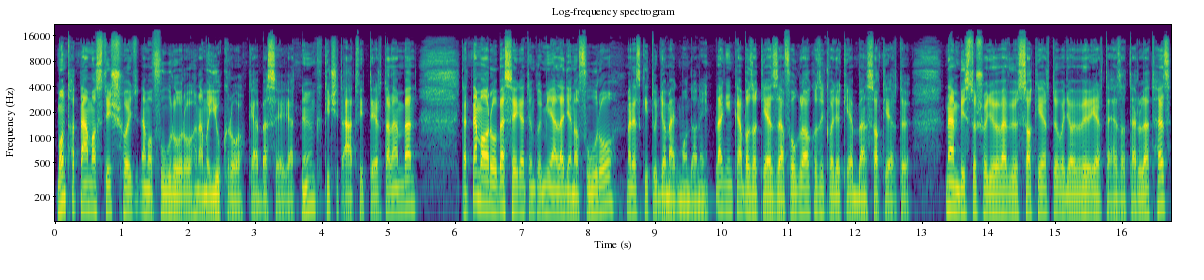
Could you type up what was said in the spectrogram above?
Mondhatnám azt is, hogy nem a fúróról, hanem a lyukról kell beszélgetnünk, kicsit átvitt értelemben. Tehát nem arról beszélgetünk, hogy milyen legyen a fúró, mert ezt ki tudja megmondani. Leginkább az, aki ezzel foglalkozik, vagy aki ebben szakértő. Nem biztos, hogy a vevő szakértő, vagy a vevő ehhez a területhez.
